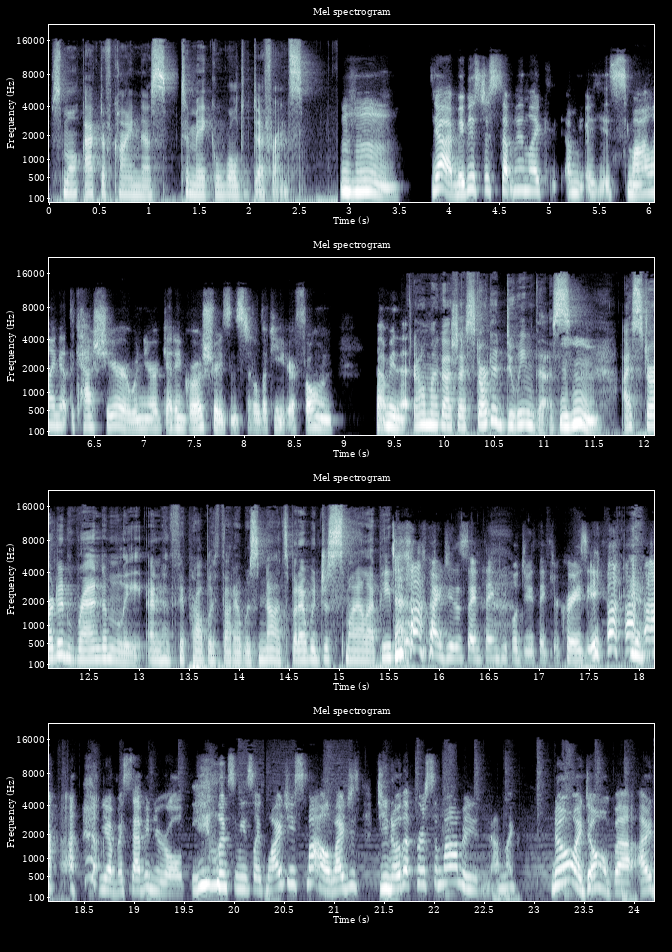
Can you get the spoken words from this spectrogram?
small act of kindness to make a world of difference. Mm-hmm. Yeah, maybe it's just something like um, smiling at the cashier when you're getting groceries instead of looking at your phone. I mean, that, oh my gosh, I started doing this. Mm-hmm. I started randomly, and they probably thought I was nuts, but I would just smile at people. I do the same thing. People do think you're crazy. yeah. yeah, my seven year old, he looks at me, he's like, Why'd you smile? Why just, do you know that person, mom? And I'm like, No, I don't, but I,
